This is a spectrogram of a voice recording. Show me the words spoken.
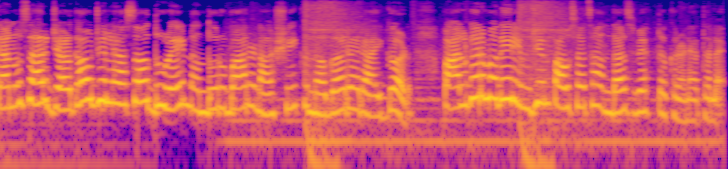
त्यानुसार जळगाव जिल्ह्यासह धुळे नंदुरबार नाशिक नगर रायगड पालघरमध्ये रिमझिम पावसाचा अंदाज व्यक्त करण्यात आलाय.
